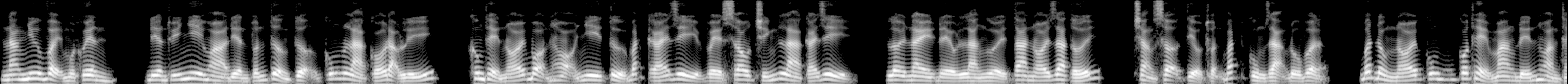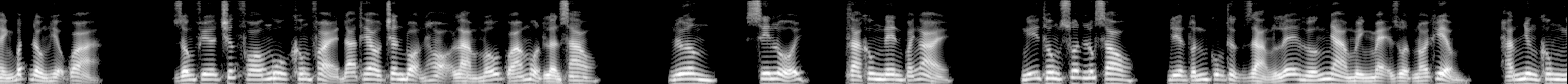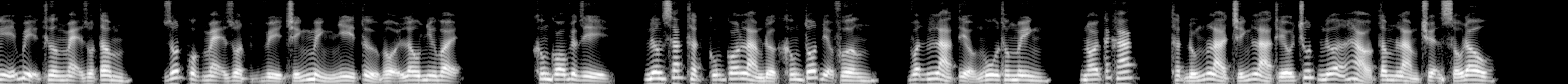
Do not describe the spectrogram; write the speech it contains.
Nàng như vậy một khuyên, Điền Thúy Nhi hòa Điền Tuấn tưởng tượng cũng là có đạo lý, không thể nói bọn họ nhi tử bắt cái gì về sau chính là cái gì, lời này đều là người ta nói ra tới, chẳng sợ tiểu thuận bắt cùng dạng đồ vật, bất đồng nói cũng có thể mang đến hoàn thành bất đồng hiệu quả. Giống phía trước phó ngu không phải đã theo chân bọn họ làm mẫu quá một lần sao. Nương, xin lỗi, ta không nên quánh ải. Nghĩ thông suốt lúc sau, Điền Tuấn cũng thực giảng lễ hướng nhà mình mẹ ruột nói khiểm, hắn nhưng không nghĩ bị thương mẹ ruột tâm, rốt cuộc mẹ ruột vì chính mình nhi tử vội lâu như vậy. Không có việc gì, nương xác thật cũng có làm được không tốt địa phương, vẫn là tiểu ngu thông minh, nói cách khác, thật đúng là chính là thiếu chút nữa hảo tâm làm chuyện xấu đâu.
